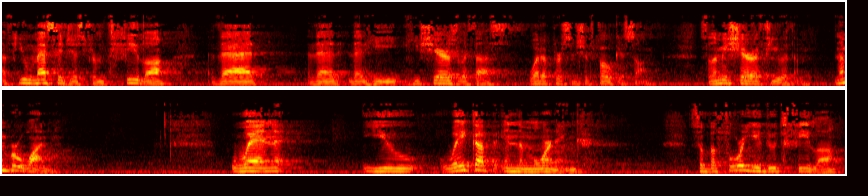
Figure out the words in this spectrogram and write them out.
a few messages from tefillah that that that he he shares with us what a person should focus on. So let me share a few of them. Number one, when you wake up in the morning so before you do tefillah,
